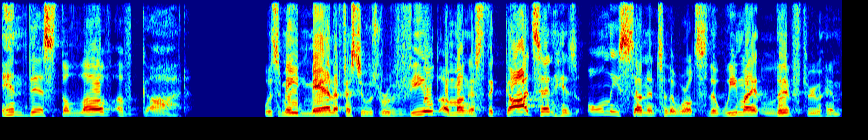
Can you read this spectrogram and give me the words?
In this, the love of God was made manifest, it was revealed among us that God sent his only Son into the world so that we might live through him.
